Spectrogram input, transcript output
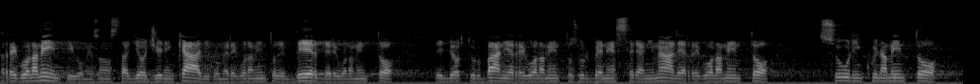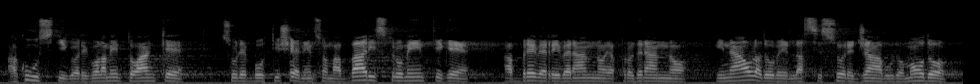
regolamenti come sono stati oggi elencati, come il regolamento del verde, il regolamento degli orti urbani, il regolamento sul benessere animale, il regolamento sull'inquinamento acustico, il regolamento anche sulle botticelle, insomma vari strumenti che a breve arriveranno e approderanno in aula dove l'assessore già ha avuto modo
